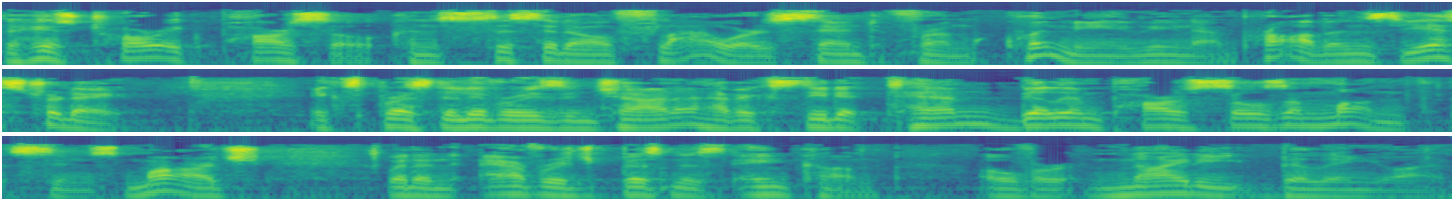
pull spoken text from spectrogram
The historic parcel consisted of flowers sent from Kunming, Yunnan province yesterday. Express deliveries in China have exceeded 10 billion parcels a month since March, with an average business income over 90 billion yuan.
